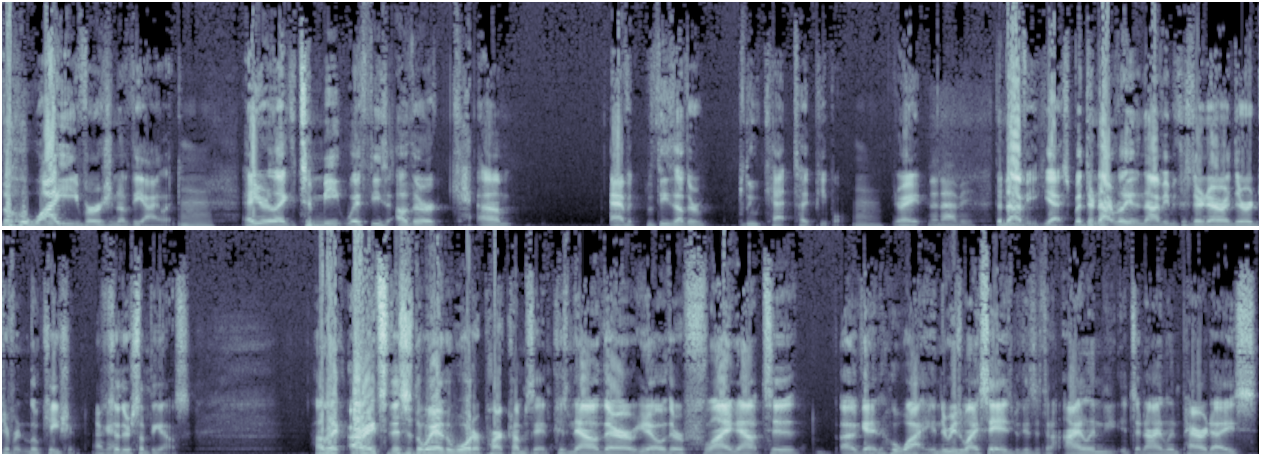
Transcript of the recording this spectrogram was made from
the hawaii version of the island and you're like to meet with these other um avid with these other blue cat type people right The Navi. the Navi, yes, but they're not really the Navi because they're now they're a different location. Okay. So there's something else. I'm like, all right, so this is the way the water park comes in because now they're you know they're flying out to again Hawaii, and the reason why I say it is because it's an island, it's an island paradise.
